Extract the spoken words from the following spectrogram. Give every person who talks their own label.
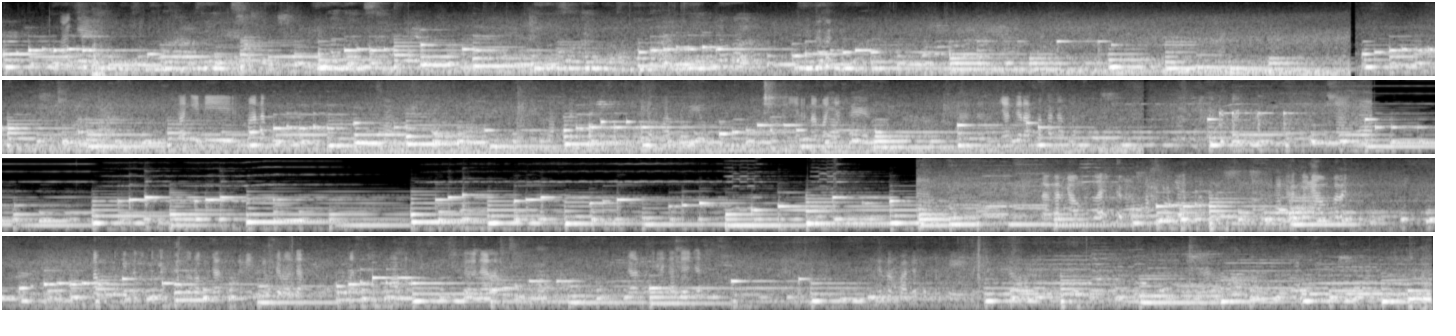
Speaker 1: Lagi. Di mana bu? Kaki ngamplek. Nah, pas itu memakai sepatu roda, ini kursi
